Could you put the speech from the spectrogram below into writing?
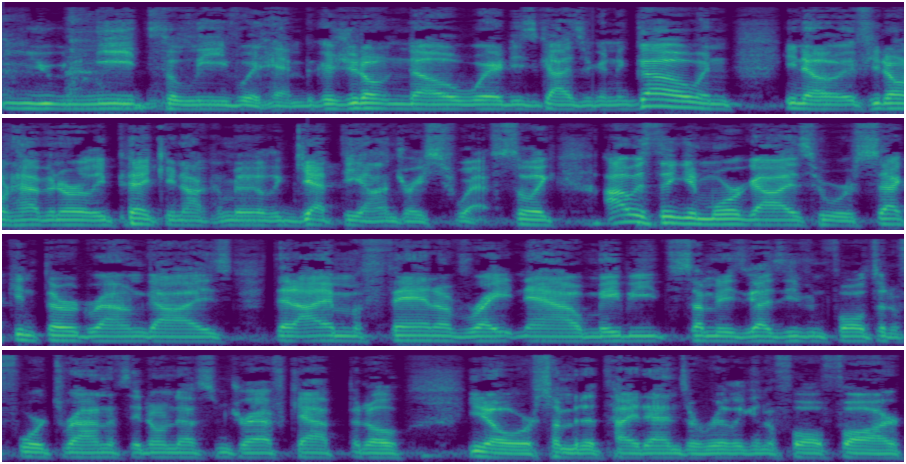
you need to leave with him because you don't know where these guys are going to go and you know if you don't have an early pick you're not going to be able to get D'Andre Swift. So like I was thinking more guys who were second, third round guys that I am a fan of right now. Maybe some of these guys even fall to the fourth round if they don't have some draft capital, you know, or some of the tight ends are really going to fall far.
